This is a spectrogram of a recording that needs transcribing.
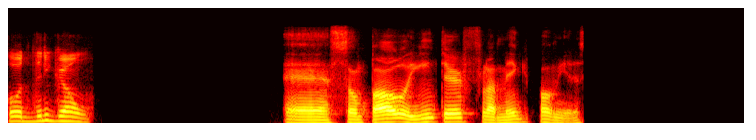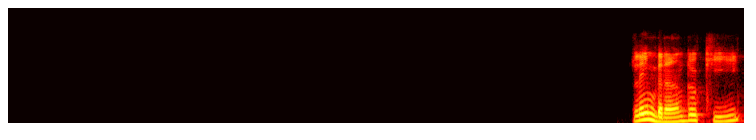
Rodrigão. É, São Paulo, Inter, Flamengo e Palmeiras. Lembrando que,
